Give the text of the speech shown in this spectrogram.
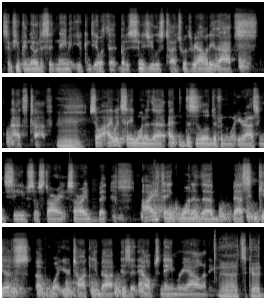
so if you can notice it, name it, you can deal with it. But as soon as you lose touch with reality, that's that's tough. Mm. So I would say one of the I, this is a little different than what you're asking, Steve. So sorry, sorry, but I think one of the best gifts of what you're talking about is it helps name reality. Yeah, that's good.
